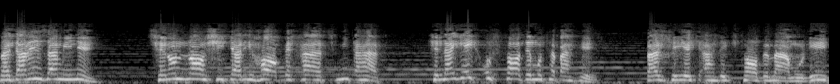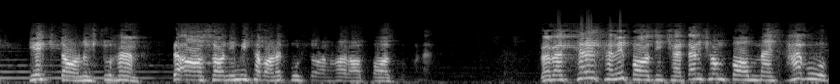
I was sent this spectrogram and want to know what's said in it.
و در این زمینه چنون ناشیگری ها به خرج می دهد که نه یک استاد متبهر بلکه یک اهل کتاب معمولی یک دانشجو هم به آسانی می تواند آنها را باز بکند. و بدتر از همه بازی کردنشان با مذهب و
